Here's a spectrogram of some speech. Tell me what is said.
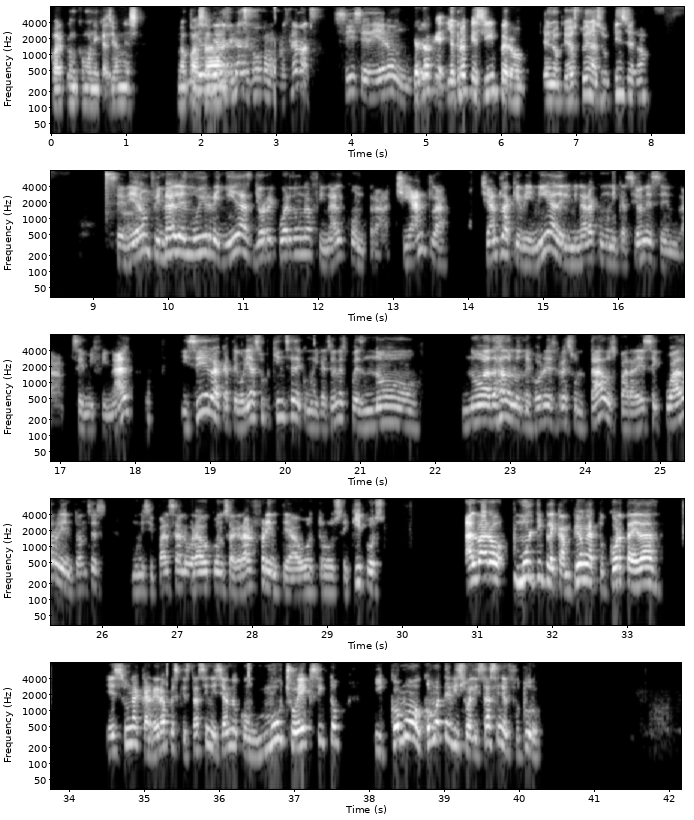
jugar con comunicaciones, no Al pasar. final se fue con los temas. Sí, se dieron, Yo creo que, yo creo que sí, pero en lo que yo estuve en la sub-15, ¿no? se dieron finales muy reñidas. Yo recuerdo una final contra Chiantla, Chiantla que venía de eliminar a Comunicaciones en la semifinal. Y sí, la categoría sub-15 de Comunicaciones pues no, no ha dado los mejores resultados para ese cuadro y entonces Municipal se ha logrado consagrar frente a otros equipos. Álvaro, múltiple campeón a tu corta edad. Es una carrera pues que estás iniciando con mucho éxito. ¿Y cómo, cómo te visualizas en el futuro?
